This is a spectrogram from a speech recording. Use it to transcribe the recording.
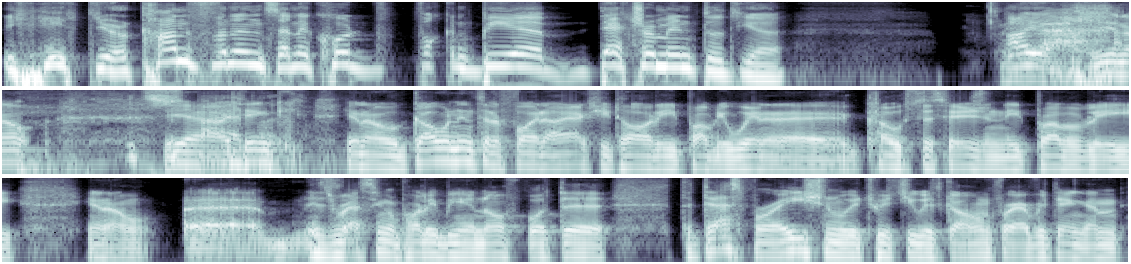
hit to your confidence, and it could fucking be a detrimental to you. I, You know, it's just yeah, I think like. you know going into the fight, I actually thought he'd probably win a close decision. He'd probably, you know, uh, his wrestling would probably be enough, but the the desperation with which he was going for everything, and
